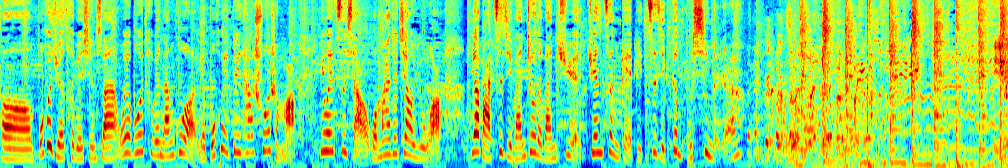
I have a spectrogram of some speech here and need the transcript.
嗯，不会觉得特别心酸，我也不会特别难过，也不会对他说什么，因为自小我妈就教育我，要把自己玩旧的玩具捐赠给比自己更不幸的人。you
